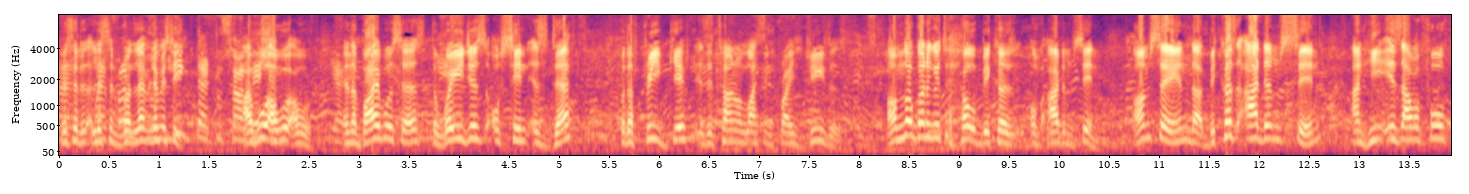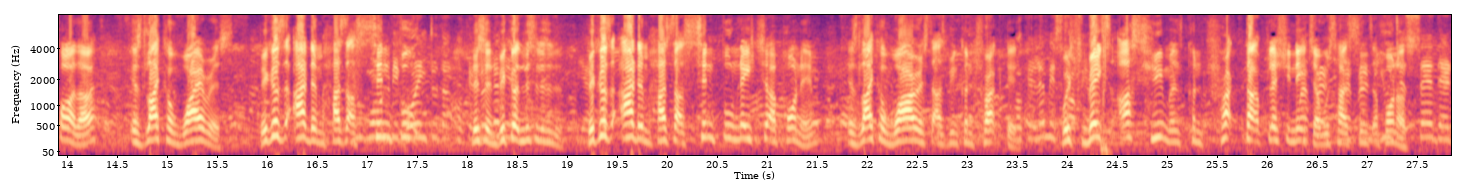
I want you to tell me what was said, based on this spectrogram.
Listen, my listen, friend, but let, let me speak. link that to I will, I will, I will. Yeah. And the Bible says, the wages of sin is death, but the free gift is eternal life in Christ Jesus. I'm not going to go to hell because of Adam's sin. I'm saying that because Adam's sin and he is our forefather is like a virus. Because Adam has that You won't be sinful the- okay, listen, me- because listen, listen. Yeah. Because Adam has that sinful nature upon him, is like a virus that has been contracted, Okay, let me which you. makes us humans contract that fleshy nature friend- which has sins friend, upon you us. just said that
